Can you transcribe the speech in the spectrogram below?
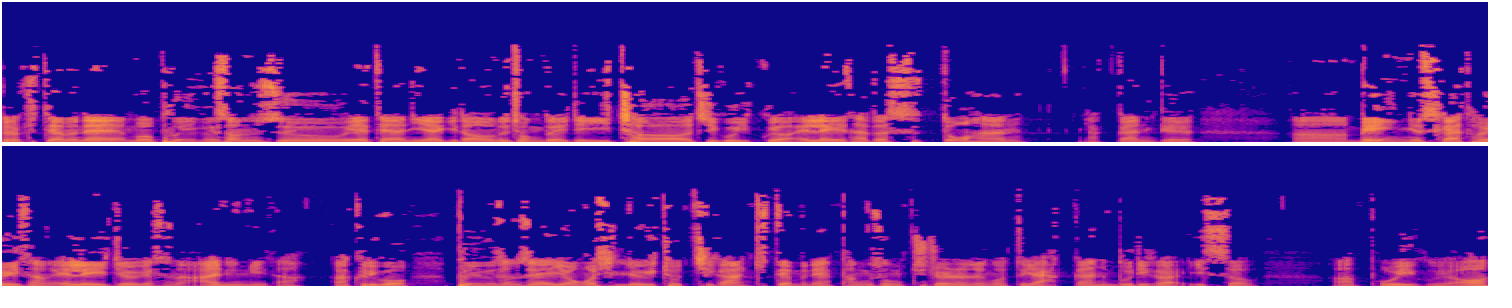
그렇기 때문에 뭐 푸이그 선수에 대한 이야기는 어느 정도 이제 잊혀지고 있고요. LA 다저스 또한 약간 그 어, 메인 뉴스가 더 이상 LA 지역에서는 아닙니다. 아, 그리고 푸이그 선수의 영어 실력이 좋지가 않기 때문에 방송 출연하는 것도 약간 무리가 있어 아, 보이고요.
